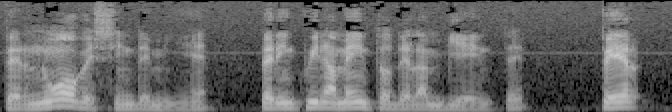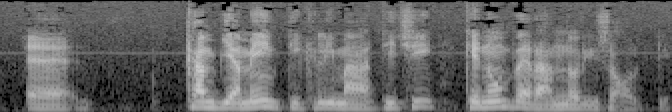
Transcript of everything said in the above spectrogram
per nuove sindemie, per inquinamento dell'ambiente, per eh, cambiamenti climatici che non verranno risolti.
